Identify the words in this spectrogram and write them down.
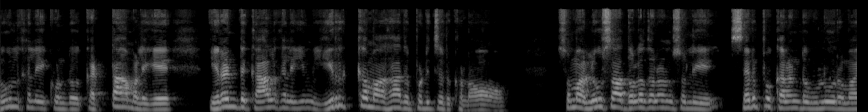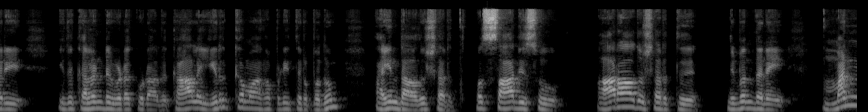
நூல்களை கொண்டோ கட்டாமலேயே இரண்டு கால்களையும் இறுக்கமாக அது பிடிச்சிருக்கணும் சும்மா லூசா தொலதொலன்னு சொல்லி செருப்பு கலண்டு உழுவுற மாதிரி இது கலண்டு விடக்கூடாது. காலை இறுக்கமாக பிடித்திருப்பதும் ஐந்தாவது ஷர்த். சாதிசு ஆறாவது ஷர்த்து நிபந்தனை. மன்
